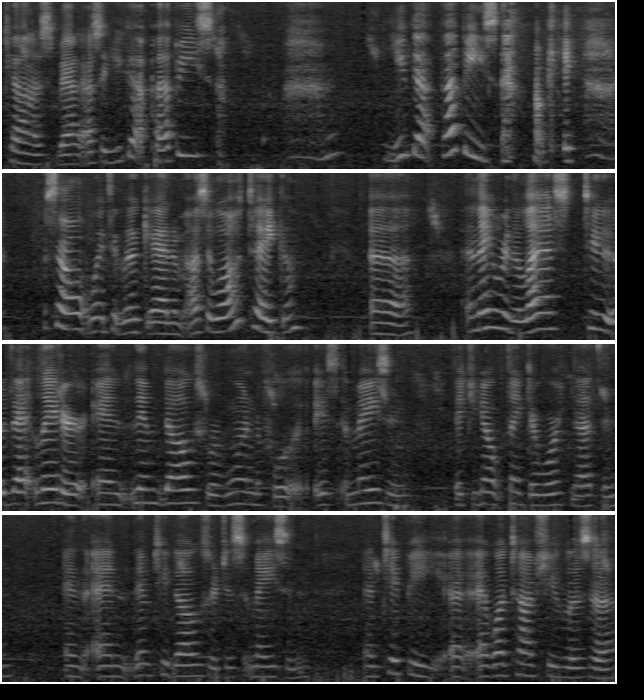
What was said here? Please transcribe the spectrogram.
telling us about it. I said, "You got puppies? you got puppies? okay." So I went to look at them. I said, "Well, I'll take them." And they were the last two of that litter, and them dogs were wonderful. It's amazing that you don't think they're worth nothing, and and them two dogs are just amazing. And Tippy, uh, at one time, she was uh,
